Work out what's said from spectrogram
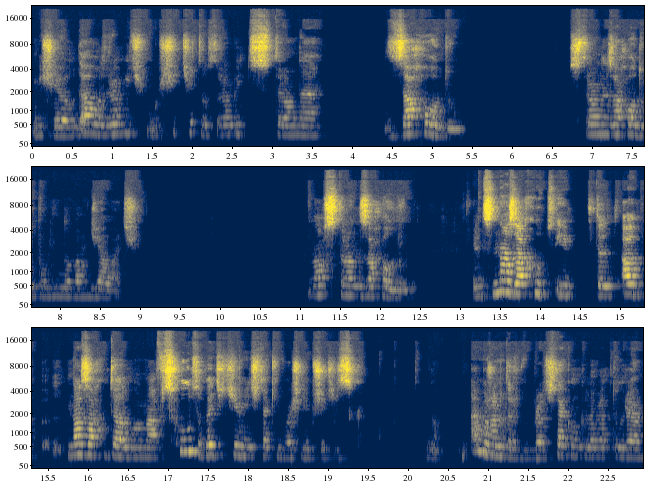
mi się udało zrobić. Musicie to zrobić w stronę zachodu w stronę zachodu powinno Wam działać. No, w stronę zachodu. Więc na zachód i wtedy, al, na zachód albo na wschód będziecie mieć taki właśnie przycisk. No. A możemy też wybrać taką klawiaturę.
